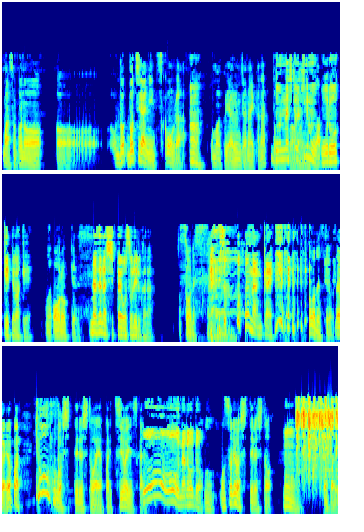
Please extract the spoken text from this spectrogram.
まあそこの、おど、どちらにつこうがあうまくやるんじゃないかなと。どんな人が来てもオールオッケーってわけ。ますオールオッケーです。なぜなら失敗を恐れるから。そうです。そうなんかい。そうですよ。だからやっぱ、恐怖を知ってる人はやっぱり強いですから。おーおーなるほど。うん。もうそれを知ってる人、うん。やっぱり、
